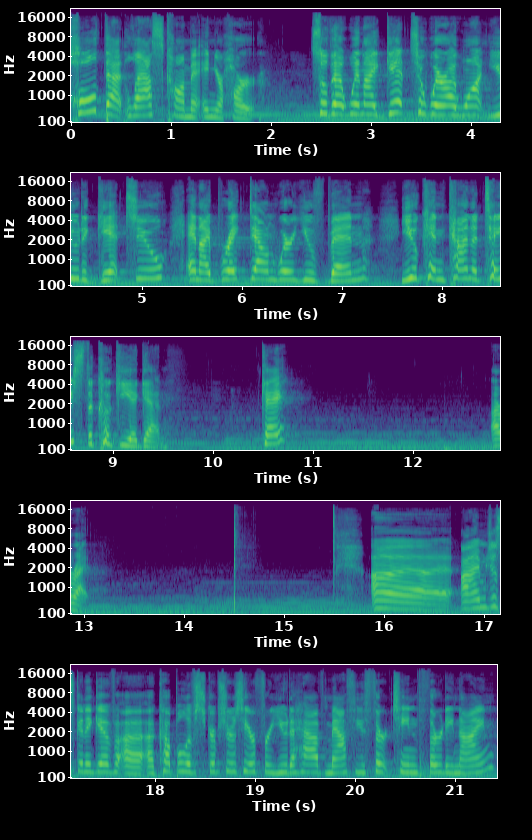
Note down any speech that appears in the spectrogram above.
Hold that last comment in your heart so that when I get to where I want you to get to and I break down where you've been, you can kind of taste the cookie again. Okay? All right. Uh, I'm just going to give a, a, couple of scriptures here for you to have Matthew 13 39.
